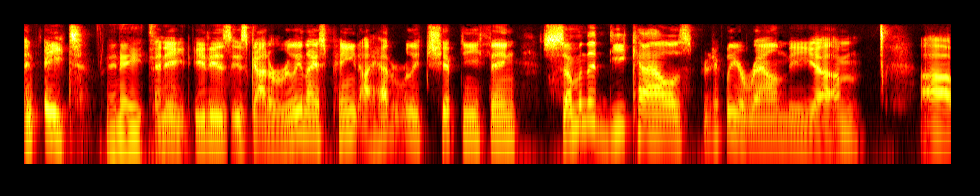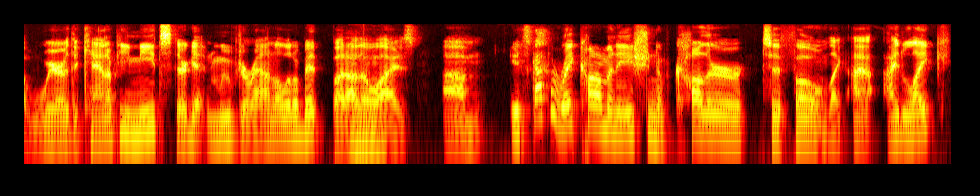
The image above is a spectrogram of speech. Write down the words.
an eight An eight. An eight. It is. It's got a really nice paint. I haven't really chipped anything. Some of the decals, particularly around the um, uh, where the canopy meets, they're getting moved around a little bit. But Mhm. otherwise, um, it's got the right combination of color to foam. Like I, I like.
